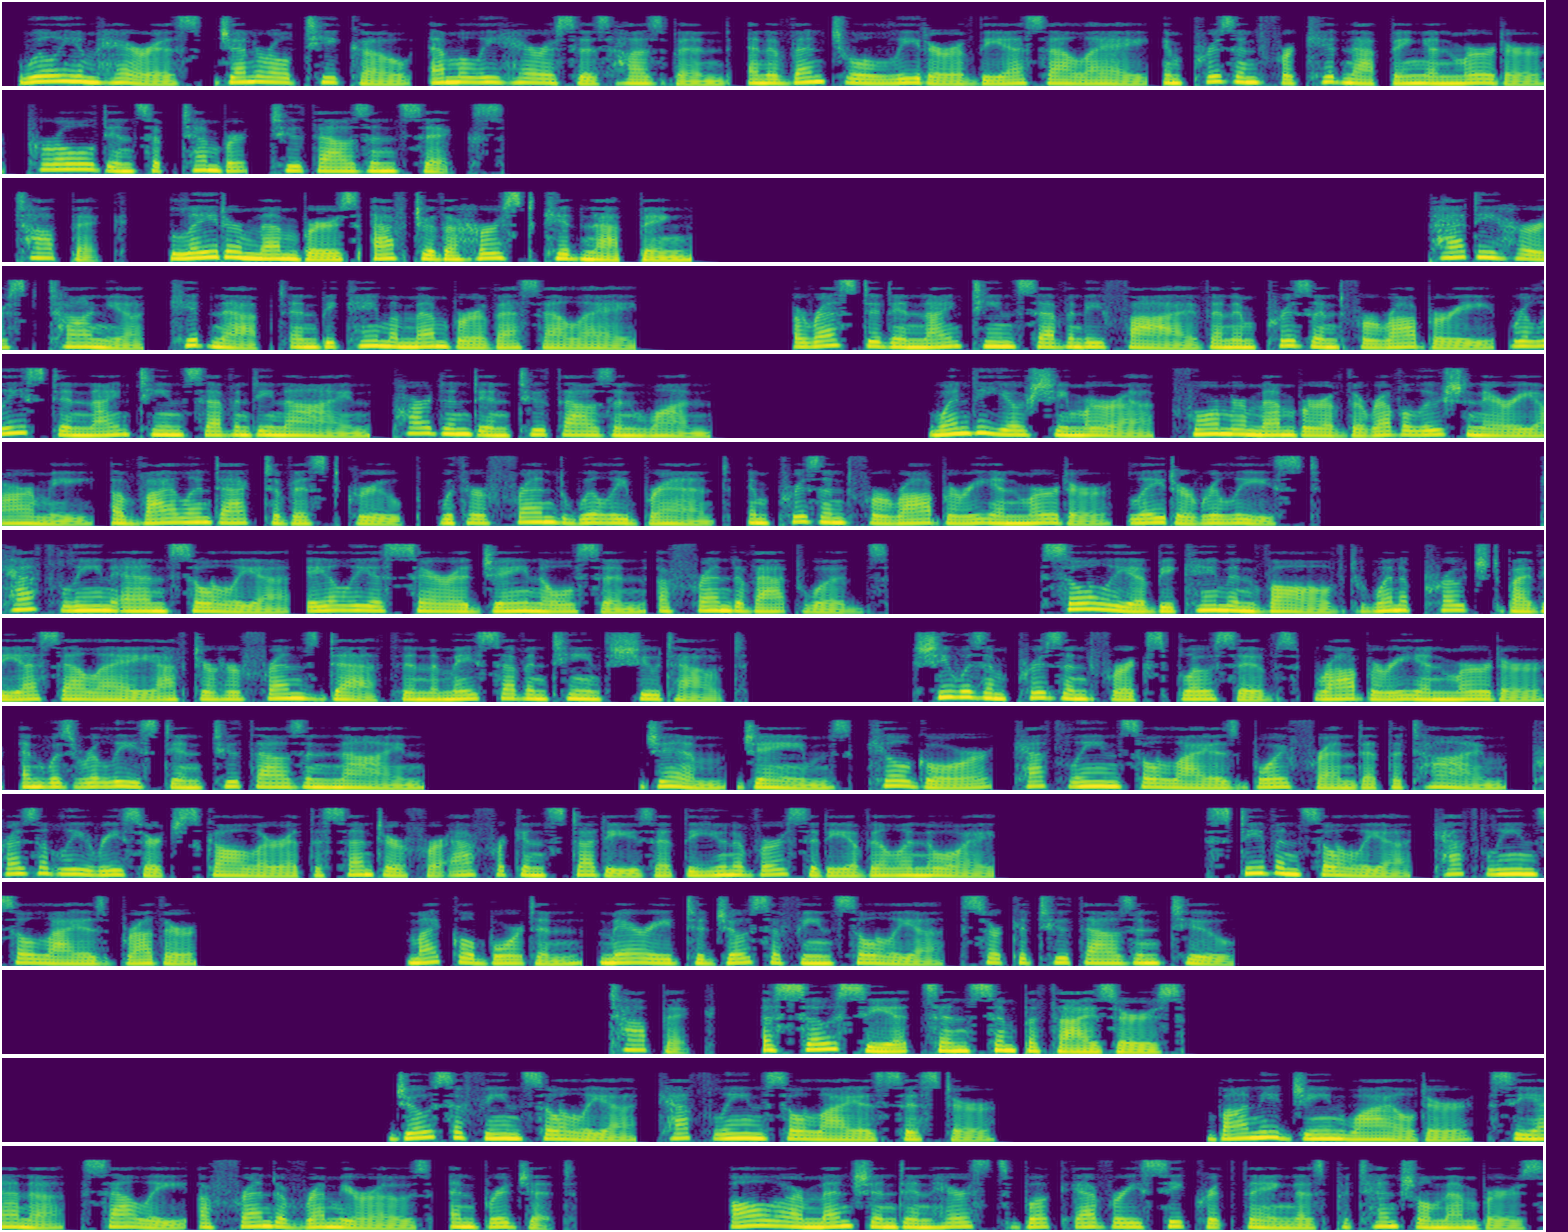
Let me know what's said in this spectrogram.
William Harris General Teko, Emily Harris's husband, and eventual leader of the SLA, imprisoned for kidnapping and murder, paroled in September, 2006. Later members after the Hearst kidnapping Patty Hearst Tanya, kidnapped and became a member of SLA. Arrested in 1975 and imprisoned for robbery, released in 1979, pardoned in 2001. Wendy Yoshimura, former member of the Revolutionary Army, a violent activist group, with her friend Willy Brandt, imprisoned for robbery and murder, later released. Kathleen Ann Soliah, alias Sarah Jane Olson a friend of Atwood's. Soliah became involved when approached by the SLA after her friend's death in the May 17 shootout. She was imprisoned for explosives, robbery and murder, and was released in 2009. Jim James Kilgore, Kathleen Soliah's boyfriend at the time, presently research scholar at the Center for African Studies at the University of Illinois. Stephen Soliah, Kathleen Soliah's brother Michael Bortin, married to Josephine Soliah, circa 2002. Topic: Associates and sympathizers. Josephine Soliah, Kathleen Soliah's sister. Bonnie Jean Wilder, Sienna, Sally a friend of Remiro's, and Bridget. All are mentioned in Hearst's book Every Secret Thing as potential members.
